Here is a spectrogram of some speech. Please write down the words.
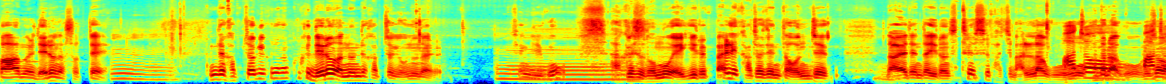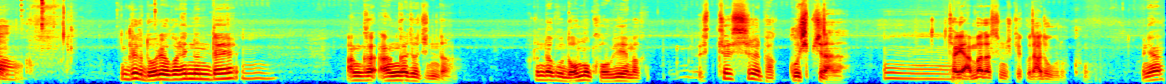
마음을 내려놨었대. 음, 근데 갑자기 그냥 그렇게 내려놨는데 갑자기 어느 날 음. 생기고 아 그래서 너무 아기를 빨리 가져야 된다 언제 낳아야 된다 이런 스트레스를 받지 말라고 맞아, 하더라고. 그래서. 우리가 노력을 했는데 음, 안, 가, 안 가져진다. 그런다고 너무 거기에 막 스트레스를 받고 싶진 않아. 음. 자기 안 받았으면 좋겠고 나도 그렇고 그냥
